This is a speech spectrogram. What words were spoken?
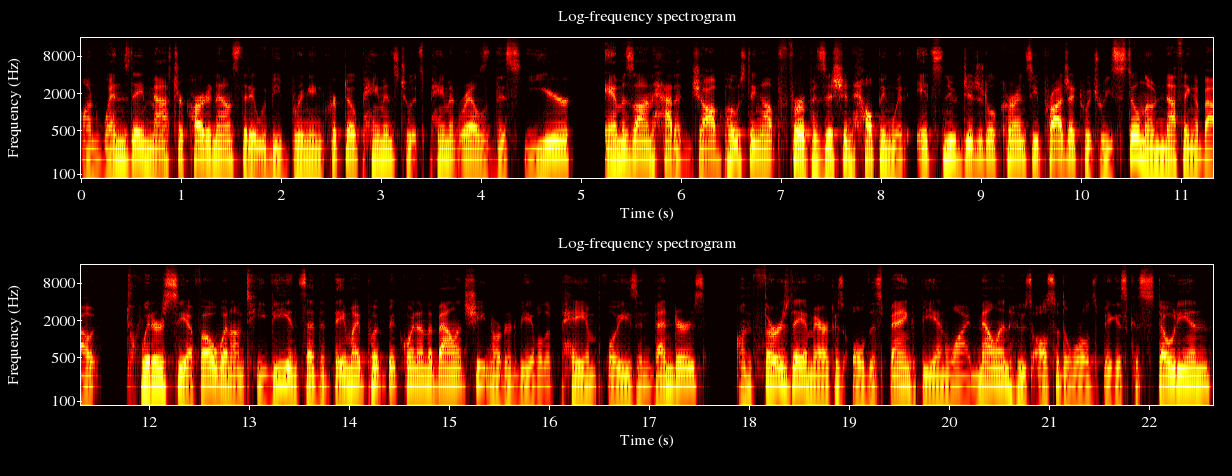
On Wednesday, MasterCard announced that it would be bringing crypto payments to its payment rails this year. Amazon had a job posting up for a position helping with its new digital currency project, which we still know nothing about. Twitter's CFO went on TV and said that they might put Bitcoin on the balance sheet in order to be able to pay employees and vendors. On Thursday, America's oldest bank, BNY Mellon, who's also the world's biggest custodian,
